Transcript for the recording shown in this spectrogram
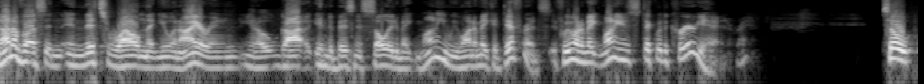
None of us in, in this realm that you and I are in, you know, got into business solely to make money. We want to make a difference. If we want to make money, just stick with the career you had, right? So,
